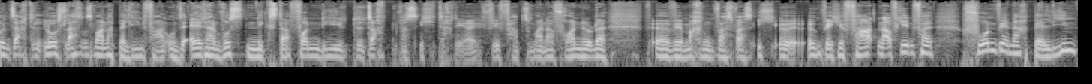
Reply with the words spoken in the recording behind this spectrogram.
und sagte, los, lass uns mal nach Berlin fahren. Unsere Eltern wussten nichts davon, die dachten, was ich dachte, ja, fahre zu meiner Freundin oder äh, wir machen was, was ich, äh, irgendwelche Fahrten. Auf jeden Fall fuhren wir nach Berlin,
